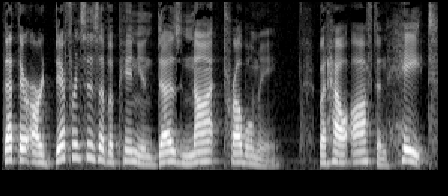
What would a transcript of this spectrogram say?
That there are differences of opinion does not trouble me but how often hate,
